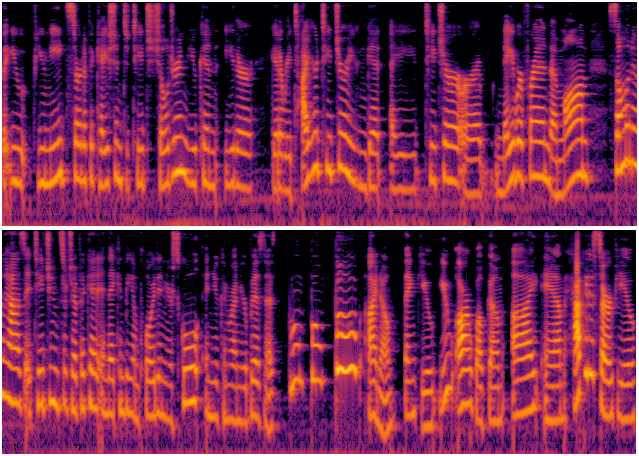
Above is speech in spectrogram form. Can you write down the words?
but you if you need certification to teach children, you can either get a retired teacher, you can get a teacher or a neighbor friend, a mom, someone who has a teaching certificate and they can be employed in your school and you can run your business. Boom, boom, boom. I know. Thank you. You are welcome. I am happy to serve you,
